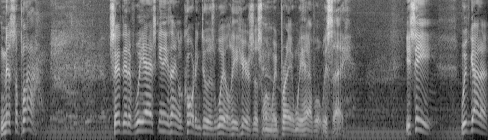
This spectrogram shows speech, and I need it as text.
misapply said that if we ask anything according to his will, he hears us when we pray and we have what we say. You see, we've got to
